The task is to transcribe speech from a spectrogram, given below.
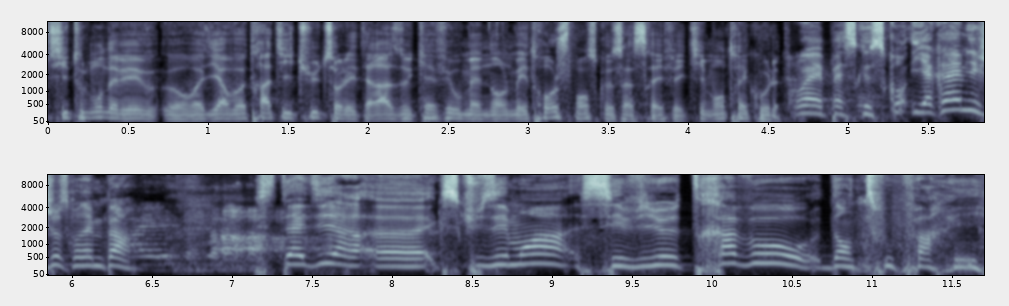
si tout le monde avait, on va dire, votre attitude sur les terrasses de café ou même dans le métro, je pense que ça serait effectivement très cool. Ouais, parce que il y a quand même des choses qu'on n'aime pas. C'est-à-dire, euh, excusez-moi, ces vieux travaux dans tout Paris.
